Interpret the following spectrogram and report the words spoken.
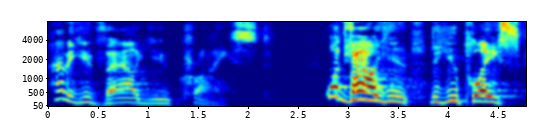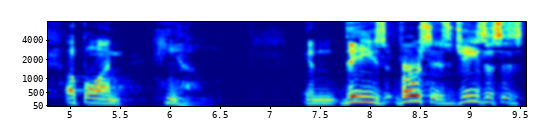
How do you value Christ? What value do you place upon him? In these verses, Jesus is,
